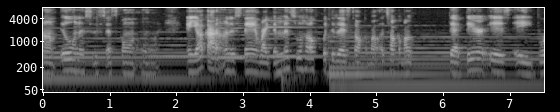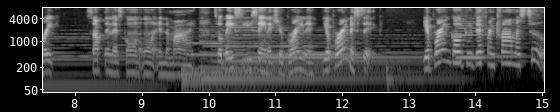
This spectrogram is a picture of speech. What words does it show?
um, illnesses that's going on. And y'all got to understand right the mental health what did that talk about? It talk about that there is a break something that's going on in the mind. So basically you saying that your brain is, your brain is sick your brain go through different traumas too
